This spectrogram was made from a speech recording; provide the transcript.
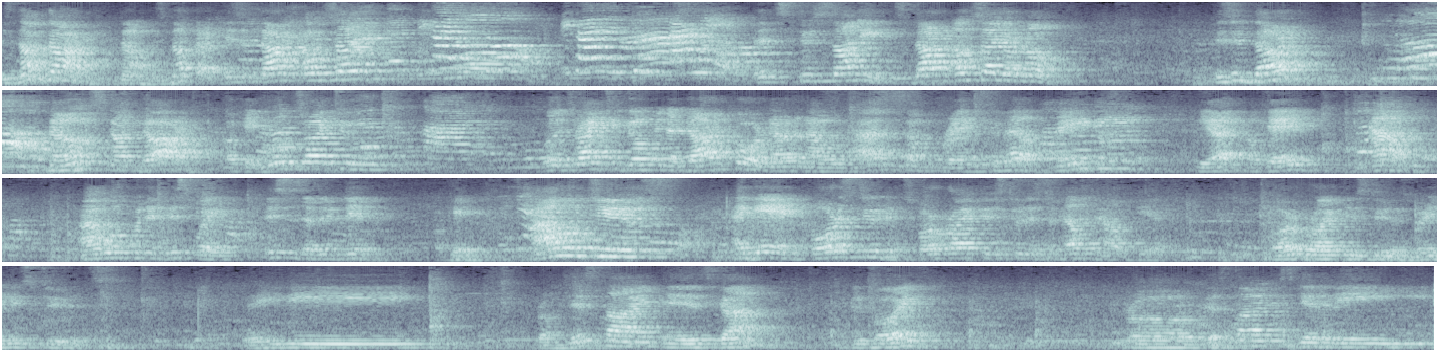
it's not dark. No, it's not dark. Is it dark outside? It's too sunny. It's dark outside or no? Is it dark? No, No, it's not dark. Okay, we'll try to we'll try to go in a dark corner and I will ask some friends to help. Maybe yeah, okay. Now I will put it this way. This is a bit dim. Okay. I will choose again four students, four bright students to help me out here. Four bright students, very good students. Maybe from this line is Gun. Good boy. From this line is gonna be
